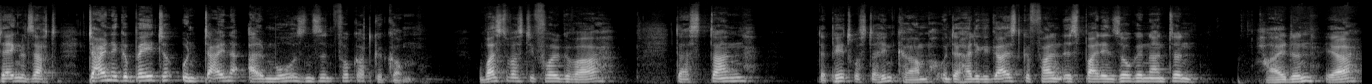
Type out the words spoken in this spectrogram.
der Engel sagt, deine Gebete und deine Almosen sind vor Gott gekommen. Und weißt du, was die Folge war? Dass dann der Petrus dahin kam und der Heilige Geist gefallen ist bei den sogenannten Heiden, ja,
